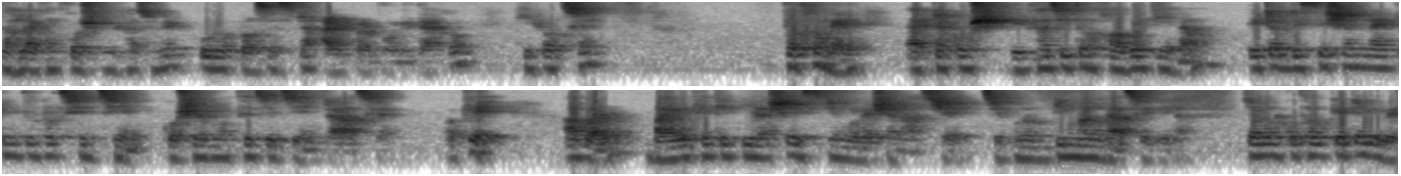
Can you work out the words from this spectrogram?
তাহলে এখন কোষ বিভাজনের পুরো প্রসেসটা আরেকবার বলি। দেখো কি হচ্ছে। প্রথমে একটা কোষ বিভাজিত হবে কিনা এটা ডিসিশন নেয় কিন্তু হচ্ছে জিন কোষের মধ্যে যে জিনটা আছে ওকে আবার বাইরে থেকে কি আসে? স্টিমুলেশন আসে, যে কোনো ডিমান্ড আছে কিনা। যেমন কোথাও কেটে গেলে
